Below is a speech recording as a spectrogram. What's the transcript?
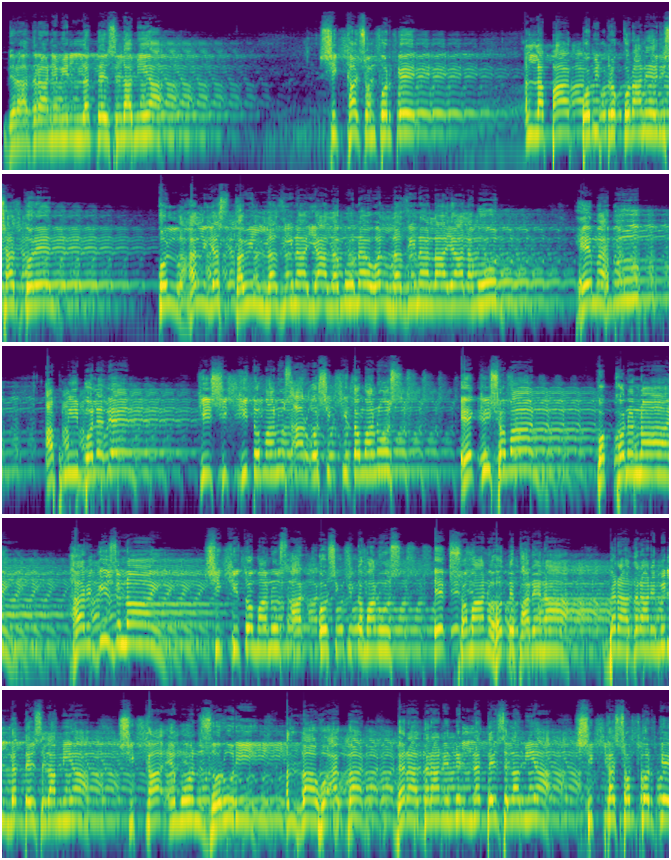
বিরাদরানি মিল্লাতে ইসলামিয়া শিক্ষা সম্পর্কে আল্লাহ পাক পবিত্র কোরআনে ইরশাদ করেন কুল هل يستوي الذين يعلمون والذين لا يعلمون হে মাহবুব, আপনি বলে দেন, কি শিক্ষিত মানুষ আর অশিক্ষিত মানুষ একই সমান? কখনো নয়, হারগিজ নয় শিক্ষিত মানুষ আর অশিক্ষিত মানুষ এক সমান হতে পারে না। বেরাদারানি মিল্লাতে ইসলামিয়া, শিক্ষা এমন জরুরি। আল্লাহ আকবার, বেরাদারানি মিল্লাতে ইসলামিয়া, শিক্ষা সম্পর্কে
